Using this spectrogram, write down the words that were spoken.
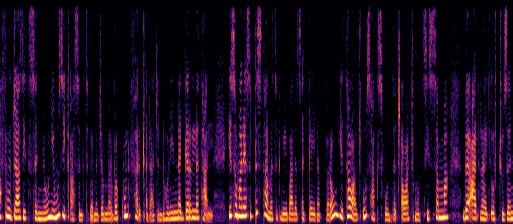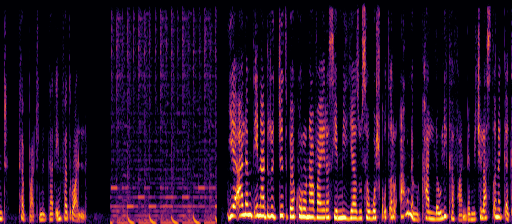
አፍሮጃዝ የተሰኘውን የሙዚቃ ስልት በመጀመር በኩል ፈርቀዳጅ እንደሆነ ይነገርለታል። የ86 ዓመት ዕድሜ ባለጸጋ የነበረው የታዋቂው ሳክስፎን ተጫዋች ሞት ሲሰማ በአድናቂዎቹ ዘንድ ከባድ ድንጋጤን ፈጥሯል። የዓለም ጤና ድርጅት በኮሮና ቫይረስ የሚያዙ ሰዎች ቁጥር አሁንም ካለው ሊከፋ እንደሚችል አስጠነቀቀ።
